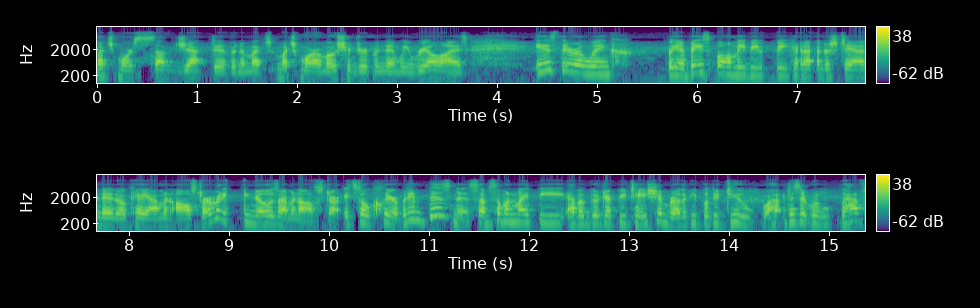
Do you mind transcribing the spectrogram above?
much more subjective and a much, much more emotion driven than we realize. Is there a link but in baseball, maybe we can understand it. Okay, I'm an all-star. Everybody knows I'm an all-star. It's so clear. But in business, um, someone might be have a good reputation, but other people do too. Does it have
